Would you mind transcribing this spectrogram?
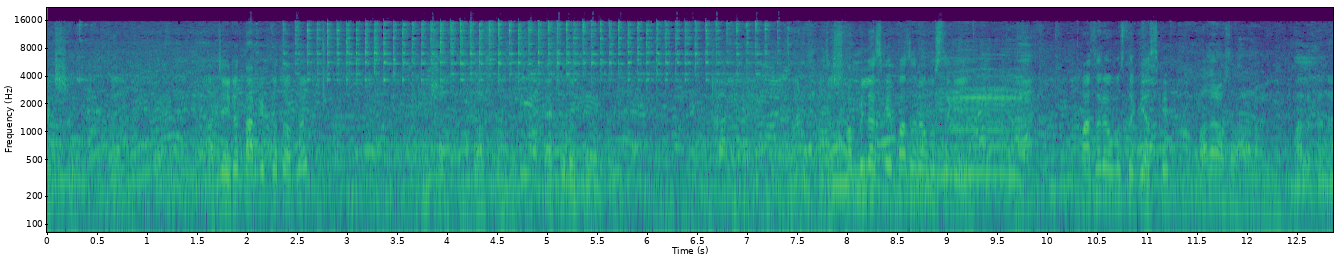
একশো। আচ্ছা এটা টার্গেট কত আপনার? একশো দশ পনেরো একশো দশ পর্যন্ত আচ্ছা সব মিলে আজকে বাজারের অবস্থা কি? বাজারের অবস্থা কি আজকে? বাজার অবস্থা ভালো না ভালো না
